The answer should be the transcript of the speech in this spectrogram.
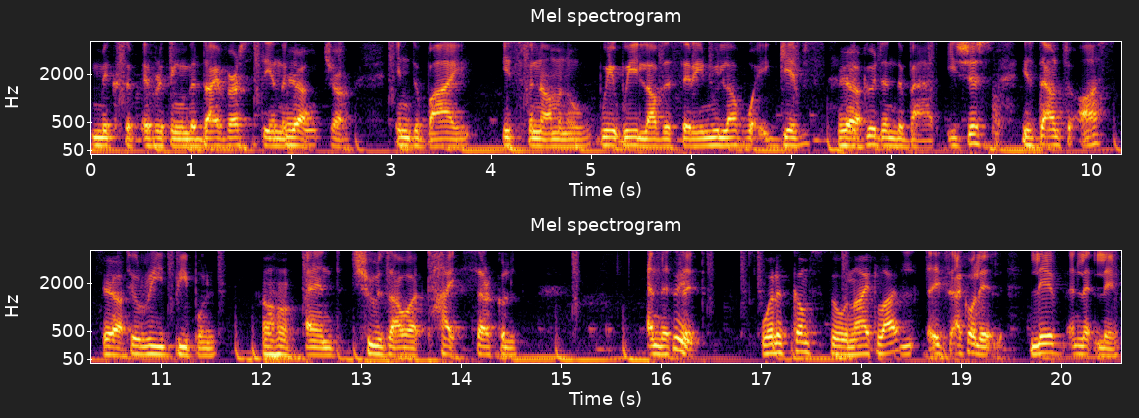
mix of everything. The diversity and the Yeah. culture in Dubai is phenomenal. We we love the city and we love what it gives, Yeah. the good and the bad. It's just it's down to us Yeah. to read people Uh-huh. and choose our tight circle, and that's See, it. When it comes to nightlife, It's I call it live and let live.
